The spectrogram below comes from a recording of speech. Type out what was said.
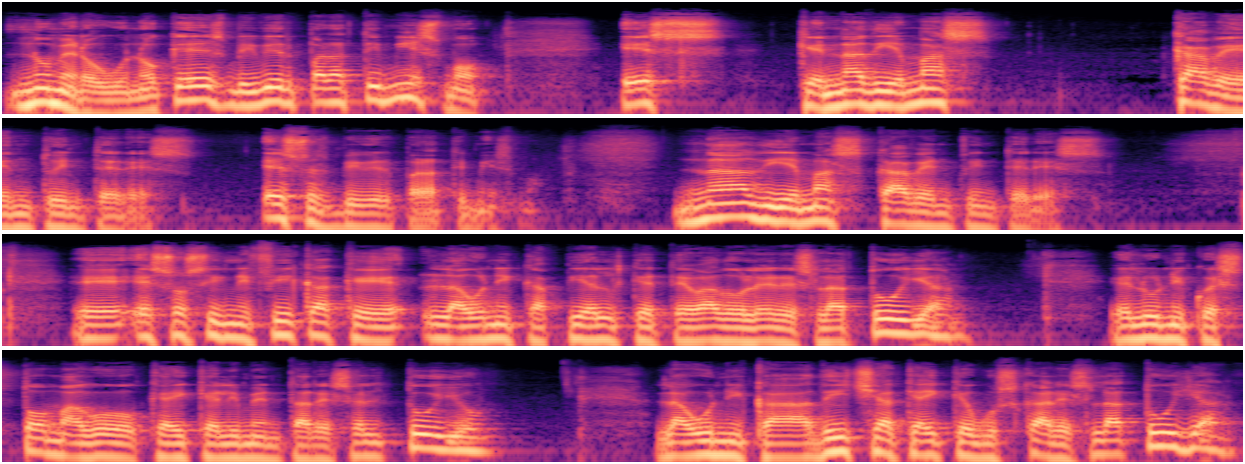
Número uno, ¿qué es vivir para ti mismo? Es que nadie más cabe en tu interés. Eso es vivir para ti mismo. Nadie más cabe en tu interés. Eh, eso significa que la única piel que te va a doler es la tuya, el único estómago que hay que alimentar es el tuyo, la única dicha que hay que buscar es la tuya,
